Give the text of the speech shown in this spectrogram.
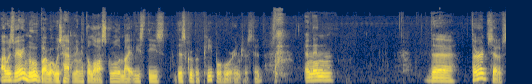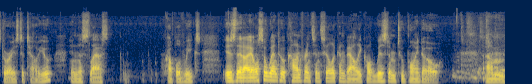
I was very moved by what was happening at the law school and by at least these this group of people who were interested. And then the third set of stories to tell you in this last couple of weeks is that I also went to a conference in Silicon Valley called Wisdom 2.0, um,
